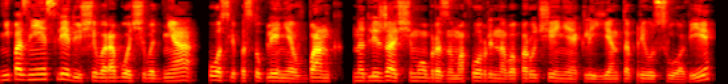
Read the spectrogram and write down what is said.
не позднее следующего рабочего дня после поступления в банк надлежащим образом оформленного поручения клиента при условии,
